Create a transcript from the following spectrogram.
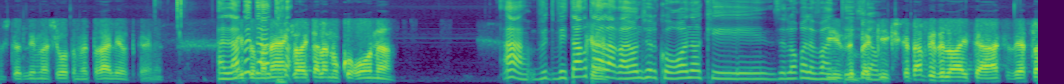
משתדלים להשאיר אותם ניטרליות כאלה. עלה בדעתך... במנהיג לא הייתה לנו קורונה. אה, ויתרת כן. על הרעיון של קורונה כי זה לא רלוונטי שם. כי כשכתבתי זה לא הייתה, כשזה יצא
